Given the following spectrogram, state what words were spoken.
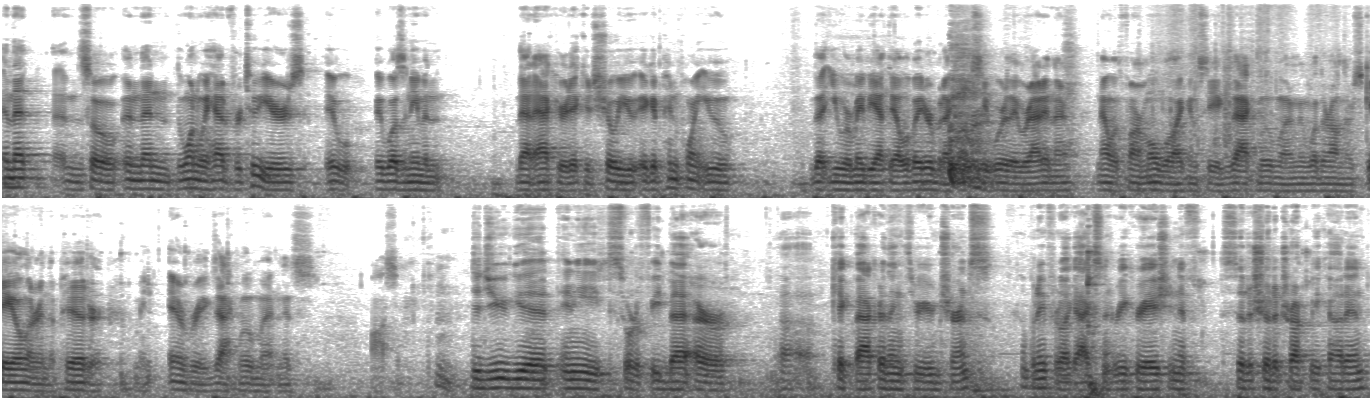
and that, and so, and then the one we had for two years, it, it wasn't even that accurate. It could show you, it could pinpoint you that you were maybe at the elevator, but I couldn't see where they were at in there. Now with Farmobile, I can see exact movement. I mean, whether on their scale or in the pit or, I mean, every exact movement, and it's awesome. Did you get any sort of feedback or uh, kickback or anything through your insurance company for like accident recreation if should a, should a truck be cut in?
